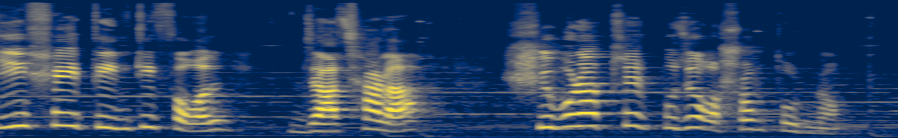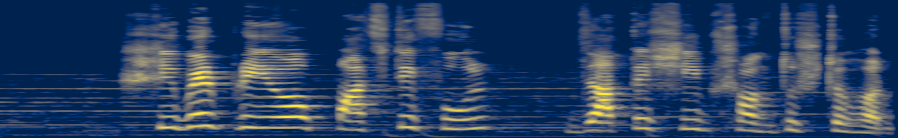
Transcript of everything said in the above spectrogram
কি সেই তিনটি ফল যা ছাড়া শিবরাত্রির পুজো অসম্পূর্ণ? শিবের প্রিয় পাঁচটি ফুল যাতে শিব সন্তুষ্ট হন।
